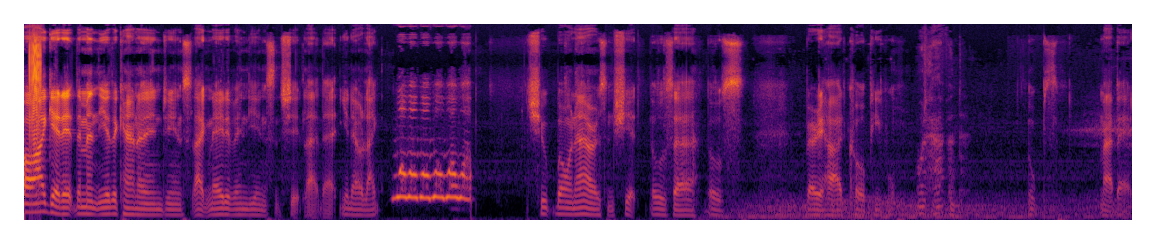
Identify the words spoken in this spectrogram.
Oh, I get it. They meant the other kind of Indians, like native Indians and shit like that. You know, like whoa, whoa, whoa, whoa, whoa, whoa. shoot bow and arrows and shit. Those, uh, those very hardcore people. What happened? Oops, my bad.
